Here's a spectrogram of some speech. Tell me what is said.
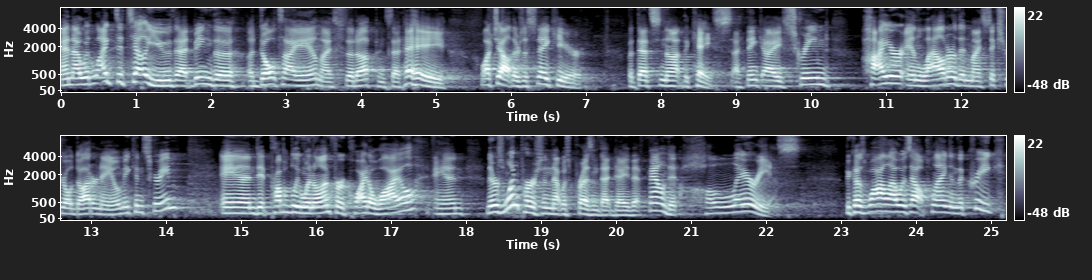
And I would like to tell you that being the adult I am, I stood up and said, Hey, watch out, there's a snake here. But that's not the case. I think I screamed higher and louder than my six year old daughter Naomi can scream. And it probably went on for quite a while. And there was one person that was present that day that found it hilarious. Because while I was out playing in the creek,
